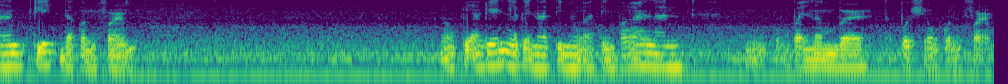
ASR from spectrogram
And click the confirm. Okay, again, lagay natin yung ating pangalan yung file number, tapos yung confirm.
